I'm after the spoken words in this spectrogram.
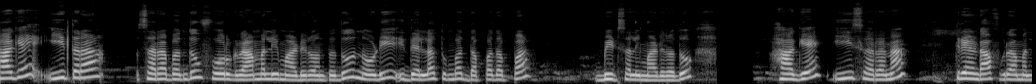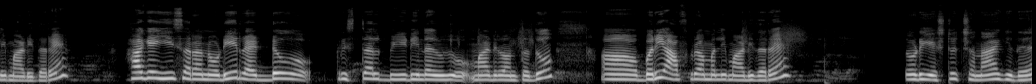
ಹಾಗೆ ಈ ಥರ ಸರ ಬಂದು ಫೋರ್ ಗ್ರಾಮಲ್ಲಿ ಮಾಡಿರೋ ಅಂಥದ್ದು ನೋಡಿ ಇದೆಲ್ಲ ತುಂಬ ದಪ್ಪ ದಪ್ಪ ಬೀಡ್ಸಲ್ಲಿ ಮಾಡಿರೋದು. ಹಾಗೆ ಈ ಸರನ ತ್ರೀ ಆ್ಯಂಡ್ ಹಾಫ್ ಗ್ರಾಮಲ್ಲಿ ಮಾಡಿದ್ದಾರೆ. ಹಾಗೆ ಈ ಸರ ನೋಡಿ ರೆಡ್ ಕ್ರಿಸ್ಟಲ್ ಬೀಡಿಂದ ಮಾಡಿರೋವಂಥದ್ದು ಬರೀ ಹಾಫ್ ಗ್ರಾಮಲ್ಲಿ ಮಾಡಿದ್ದಾರೆ. ನೋಡಿ ಎಷ್ಟು ಚೆನ್ನಾಗಿದೆ.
